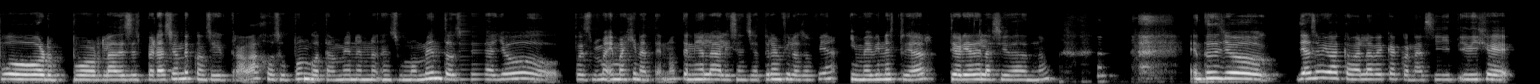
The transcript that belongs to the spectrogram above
por, por, la desesperación de conseguir trabajo, supongo, también en, en, su momento. O sea, yo, pues imagínate, ¿no? Tenía la licenciatura en filosofía y me vine a estudiar teoría de la ciudad, ¿no? Entonces yo ya se me iba a acabar la beca con así y dije,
